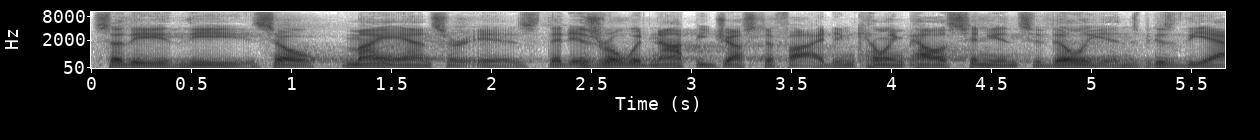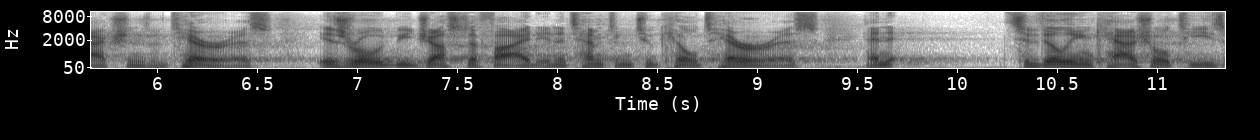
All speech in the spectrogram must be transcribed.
So, the, the, so my answer is that Israel would not be justified in killing Palestinian civilians because of the actions of terrorists. Israel would be justified in attempting to kill terrorists, and civilian casualties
